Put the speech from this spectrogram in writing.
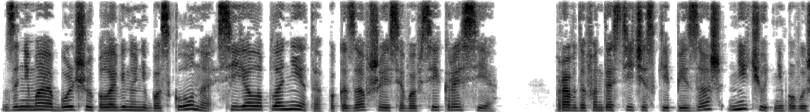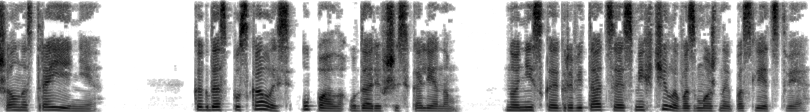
Занимая большую половину небосклона, сияла планета, показавшаяся во всей красе. Правда, фантастический пейзаж ничуть не повышал настроение. Когда спускалась, упала, ударившись коленом. но низкая гравитация смягчила возможные последствия.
